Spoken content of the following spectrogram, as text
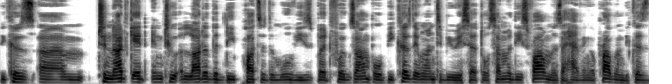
Because, um, to not get into a lot of the deep parts of the movies, but for example, because they want to be resettled, some of these farmers are having a problem because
